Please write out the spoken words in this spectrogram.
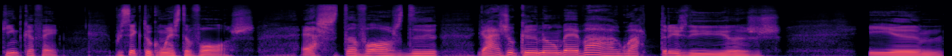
Quinto café. Por isso é que estou com esta voz. Esta voz de gajo que não bebe água há três dias. E, hum,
